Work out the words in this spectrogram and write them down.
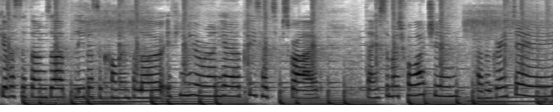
give us a thumbs up, leave us a comment below. If you're new around here, please hit subscribe. Thanks so much for watching. Have a great day.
